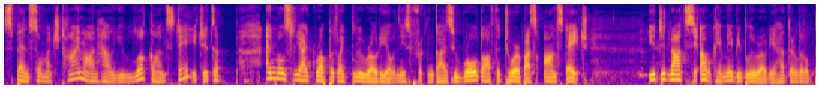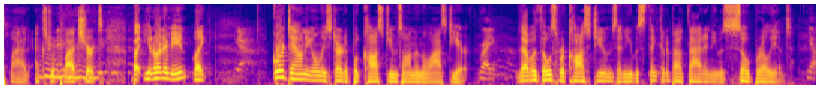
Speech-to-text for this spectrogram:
spend so much time on how you look on stage. It's a, and mostly I grew up with like Blue Rodeo and these freaking guys who rolled off the tour bus on stage. You did not see. Oh, okay, maybe Blue Rodeo had their little plaid, extra plaid shirts, but you know what I mean. Like, Gord Downie only started to put costumes on in the last year. Right. That was those were costumes, and he was thinking about that, and he was so brilliant. Yeah.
